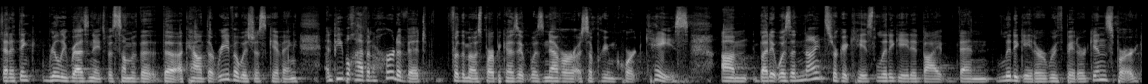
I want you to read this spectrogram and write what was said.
that I think really resonates with some of the, the account that Reva was just giving, and people haven't heard of it for the most part because it was never a Supreme Court case, um, but it was a Ninth Circuit case litigated by then litigator Ruth Bader Ginsburg,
